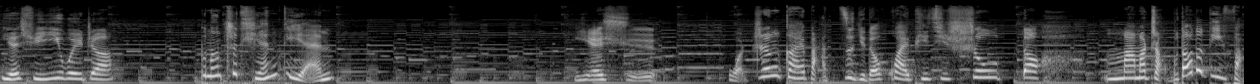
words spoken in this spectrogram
也许意味着……”不能吃甜点。也许我真该把自己的坏脾气收到妈妈找不到的地方。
